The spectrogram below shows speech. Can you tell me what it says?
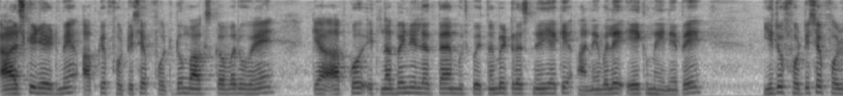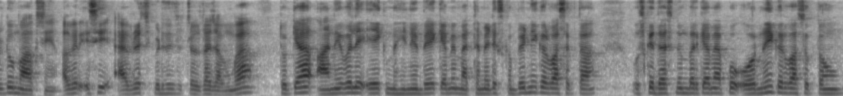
आज की डेट में आपके फोर्टी से फोर्टी टू मार्क्स कवर हुए हैं। क्या आपको इतना भी नहीं लगता है, मुझको इतना भी ट्रस्ट नहीं है कि आने वाले एक महीने पे ये जो 40 से 42 मार्क्स हैं, अगर इसी एवरेज स्पीड से चलता जाऊँगा तो क्या आने वाले एक महीने में क्या मैं मैथमेटिक्स कंप्लीट नहीं करवा सकता? उसके दस नंबर क्या मैं आपको और नहीं करवा सकता हूँ?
